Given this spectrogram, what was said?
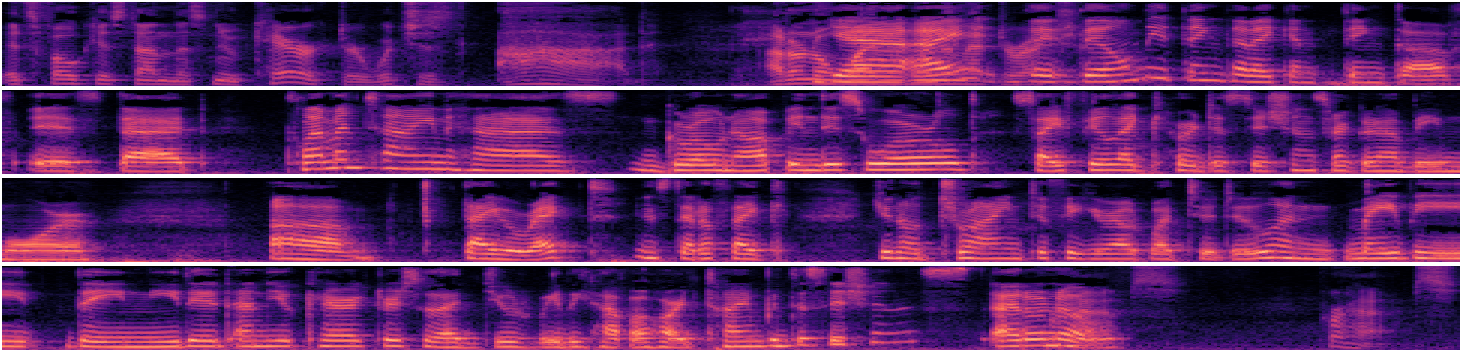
it's focused on this new character which is odd i don't know why yeah, they went in I that the, the only thing that I can think of is that Clementine has grown up in this world, so I feel like her decisions are gonna be more um, direct instead of like you know trying to figure out what to do. And maybe they needed a new character so that you really have a hard time with decisions. I don't know. perhaps perhaps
